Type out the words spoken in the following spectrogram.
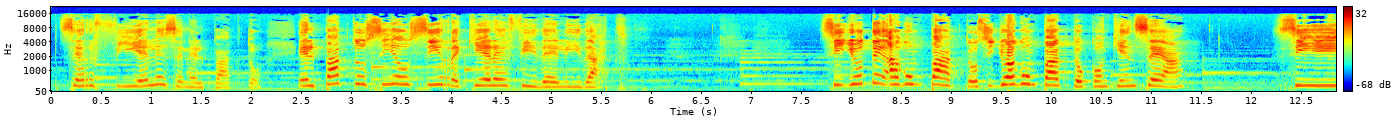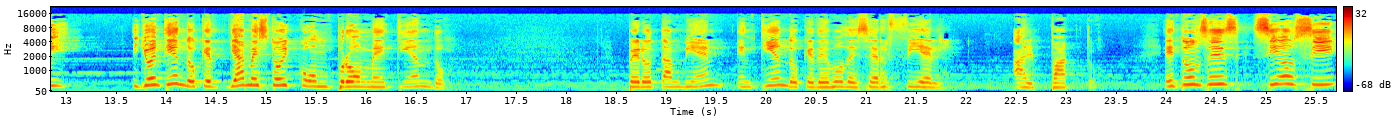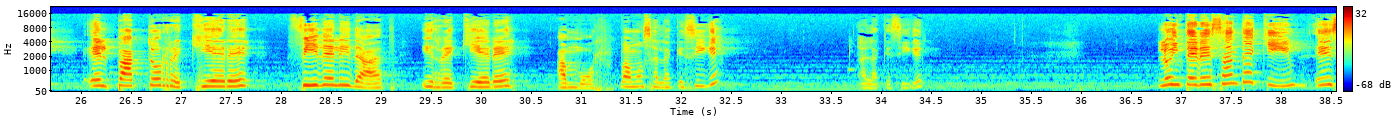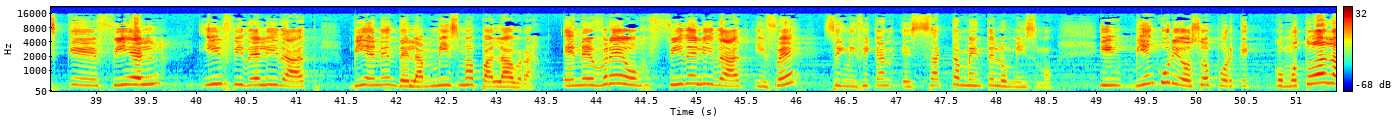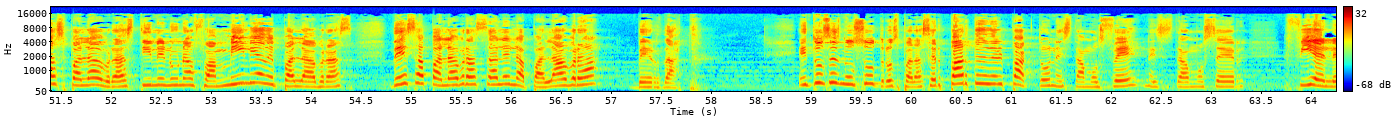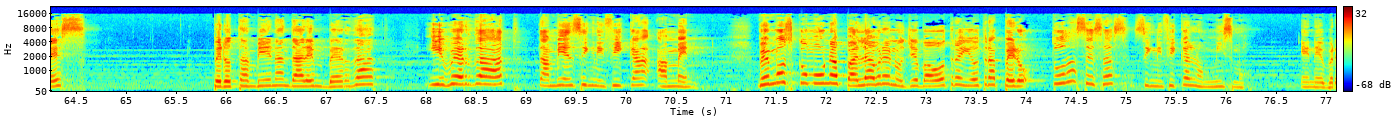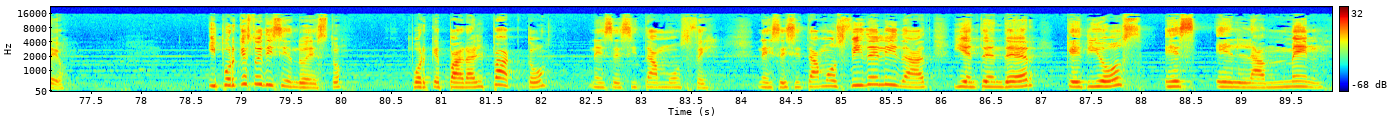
ser fieles en el pacto. El pacto sí o sí requiere fidelidad si yo te hago un pacto, si yo hago un pacto con quien sea, si yo entiendo que ya me estoy comprometiendo, pero también entiendo que debo de ser fiel al pacto. Entonces, sí o sí, el pacto requiere fidelidad y requiere amor. Vamos a la que sigue. A la que sigue. Lo interesante aquí es que fiel y fidelidad vienen de la misma palabra. En hebreo, fidelidad y fe significan exactamente lo mismo. Y bien curioso porque como todas las palabras tienen una familia de palabras, de esa palabra sale la palabra verdad. Entonces nosotros para ser parte del pacto necesitamos fe, necesitamos ser fieles, pero también andar en verdad. Y verdad también significa amén. Vemos como una palabra nos lleva a otra y otra, pero todas esas significan lo mismo. en hebreo. ¿Y por qué estoy diciendo esto? Porque para el pacto necesitamos fe, necesitamos fidelidad y entender que Dios es el amén,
